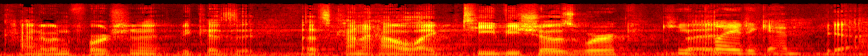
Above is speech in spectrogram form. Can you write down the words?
kind of unfortunate because it, that's kind of how like TV shows work. Can you play it again? Yeah.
